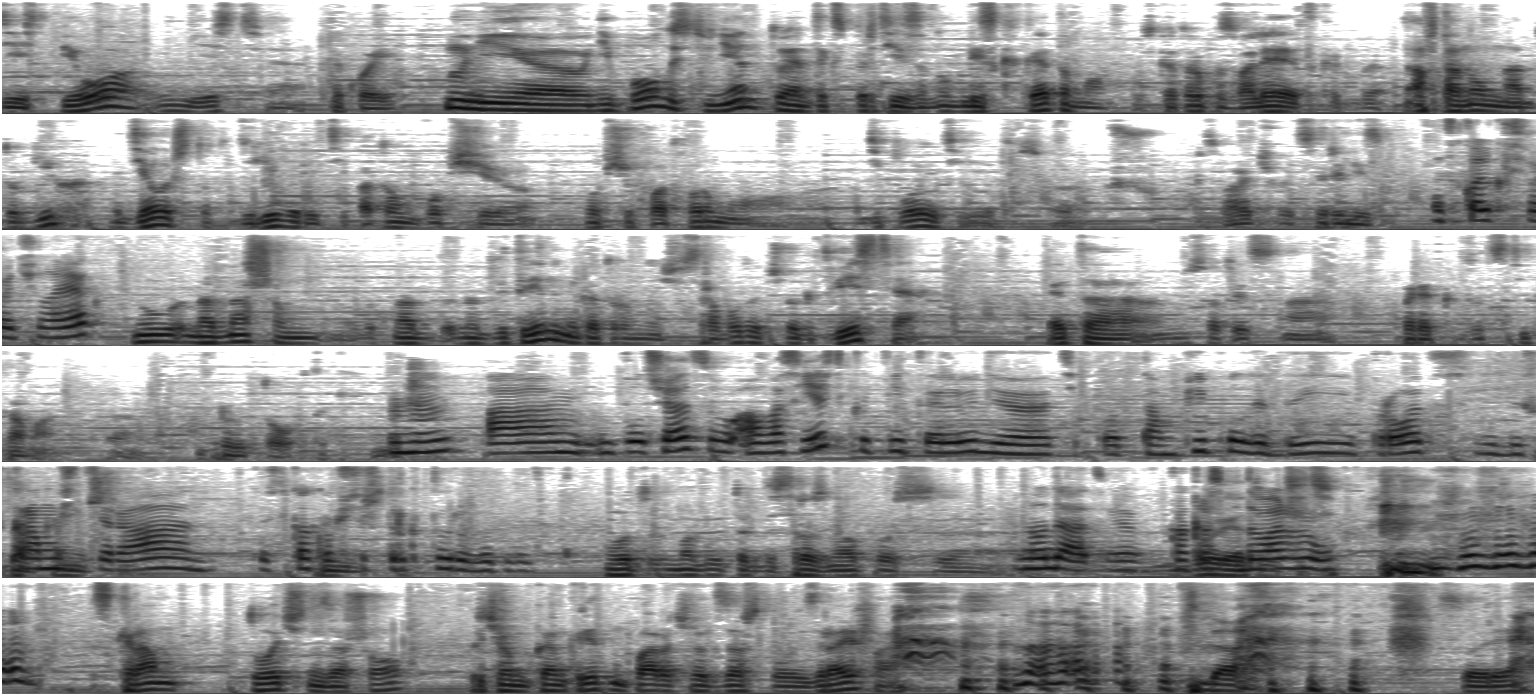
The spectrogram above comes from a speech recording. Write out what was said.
где есть ПО и есть э, такой, ну не, не полностью, не end-to-end экспертиза, но близко к этому, то есть, который позволяет как бы автономно от других делать что-то, деливерить и потом в общую, в общую платформу деплоить, и это все разворачивается релизом. Это сколько всего человек? Ну, над нашим, вот над, над витринами, которые у меня сейчас работают, человек 200, это, ну, соответственно, порядка 20 команд продуктовых таких. Мгм. А получается, а у вас есть какие-то люди, типа там people лиды, проц лиды, скрам-мастера? То есть как вообще Конечно. структура выглядит? Вот могу тогда сразу на вопрос э, Ну да, я как раз ответить. Скрам точно зашел. Причем конкретно пару человек зашло из Райфа. Да. Сори.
